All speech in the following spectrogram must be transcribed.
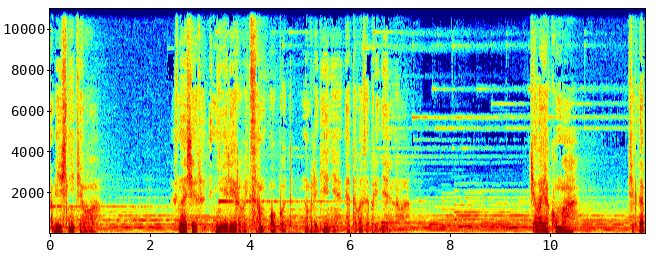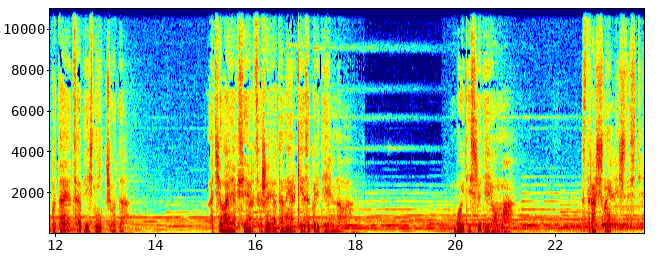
Объяснить его значит нивелировать сам опыт наблюдения этого запредельного. Человек ума всегда пытается объяснить чудо, а человек сердца живет энергией запредельного. Бойтесь людей ума, страшные личности.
